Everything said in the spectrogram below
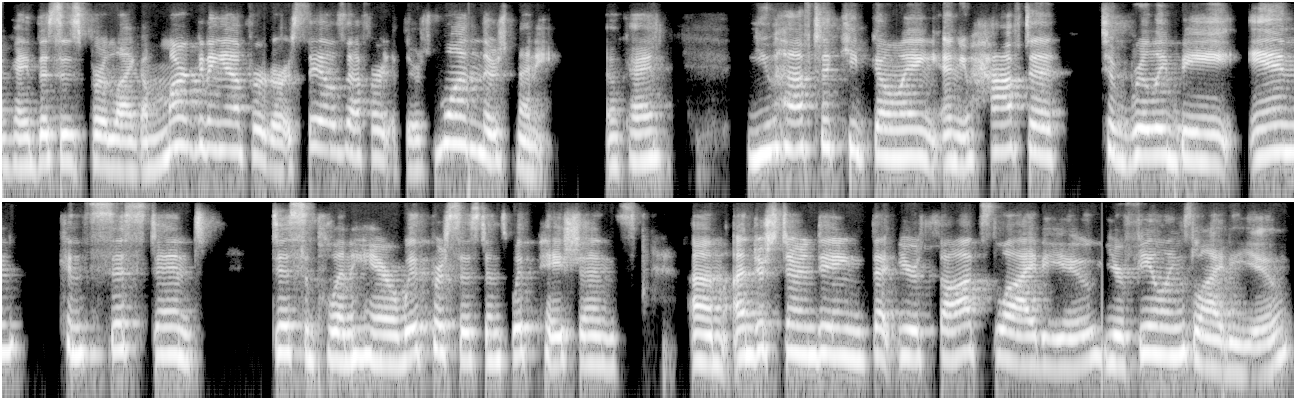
Okay. This is for like a marketing effort or a sales effort. If there's one, there's many. Okay. You have to keep going and you have to, to really be in consistent discipline here with persistence, with patience, um, understanding that your thoughts lie to you, your feelings lie to you.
